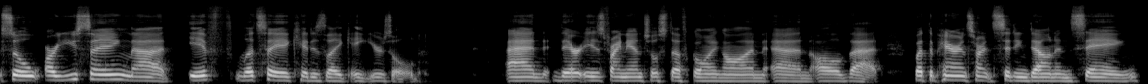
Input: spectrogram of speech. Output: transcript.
so are you saying that if let's say a kid is like 8 years old and there is financial stuff going on and all of that, but the parents aren't sitting down and saying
